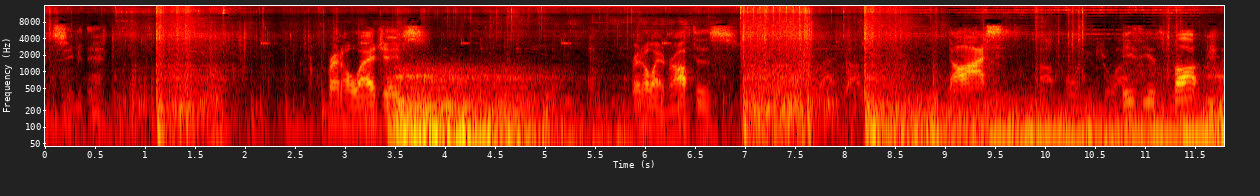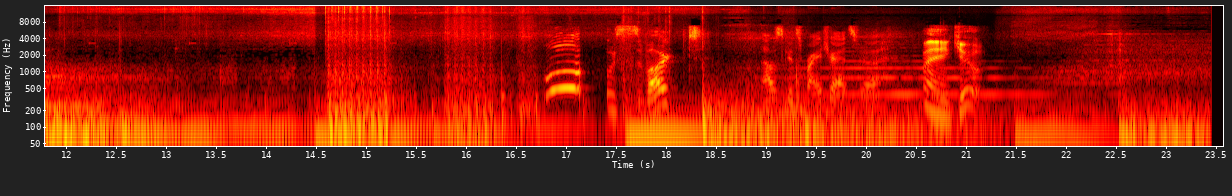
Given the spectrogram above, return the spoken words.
see me there. Red hallway, Gves. Red hallway and rafters. Nice. Easy as fuck. Ooh, Smoked. That was a good spray transfer. Thank you.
